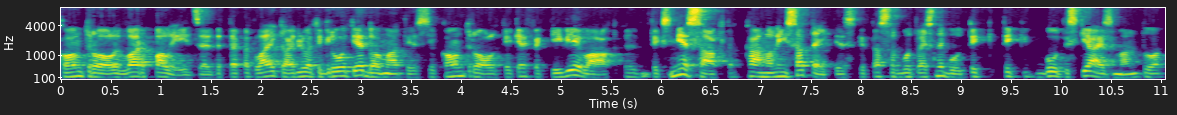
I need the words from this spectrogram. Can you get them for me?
kontrole var palīdzēt, bet tāpat laikā ir ļoti grūti iedomāties, ja kontrole tiek efektīvi ievākta, teiksim, iesākta, kā no viņas atteikties, ka tas varbūt vairs nebūtu tik, tik būtiski jāizmanto.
